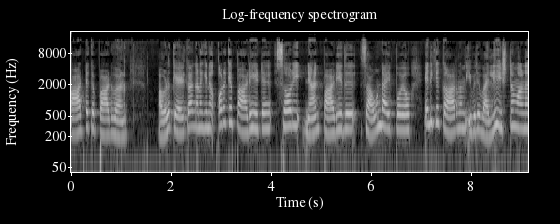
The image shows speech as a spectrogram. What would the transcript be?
പാട്ടൊക്കെ പാടുവാണ്. അവൾ കേൾക്കാൻ കണക്കിന് ഉറക്കെ പാടിയിട്ട് സോറി ഞാൻ പാടിയത് സൗണ്ട് ആയിപ്പോയോ? എനിക്ക് കാരണം ഇവർ വലിയ ഇഷ്ടമാണ്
